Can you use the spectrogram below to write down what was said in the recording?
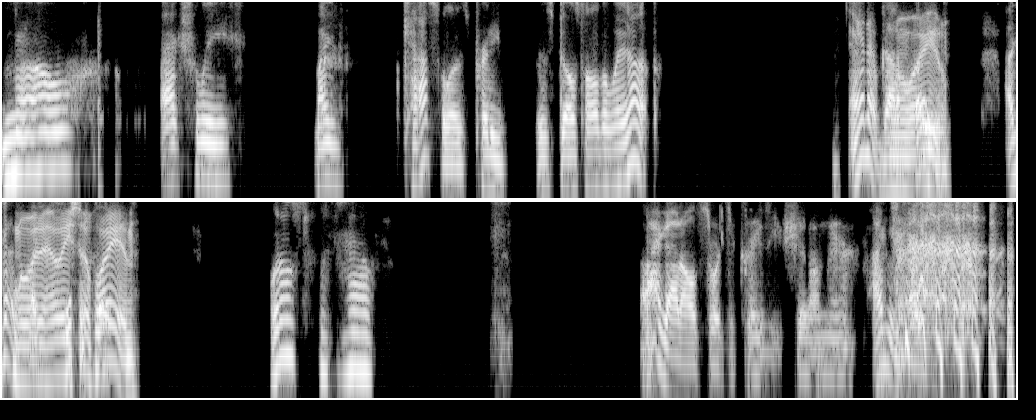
No, actually, my castle is pretty is built all the way up, and I've got well, a. You, I got. Well, what the hell are you still playing? What else do I have? I got all sorts of crazy shit on there. I've been playing,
